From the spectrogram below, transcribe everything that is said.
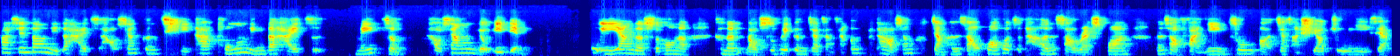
发现到你的孩子好像跟其他同龄的孩子没怎，好像有一点。不一样的时候呢，可能老师会跟家长讲，呃，他好像讲很少话，或者他很少 respond，很少反应，说呃家长需要注意一下，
